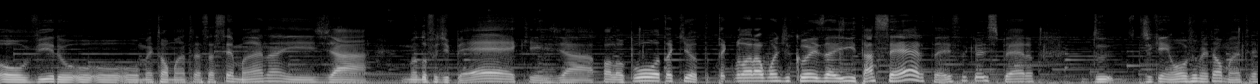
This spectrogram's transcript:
a ouvir o, o, o Metal Mantra essa semana e já mandou feedback, já falou, pô, tá aqui, ó, tem que melhorar um monte de coisa aí, tá certo, é isso que eu espero do, de quem ouve o Metal Mantra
